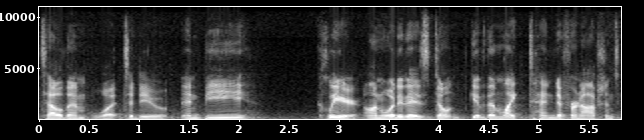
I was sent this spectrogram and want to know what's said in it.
tell them what to do and be clear on what it is. Don't give them like 10 different options.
